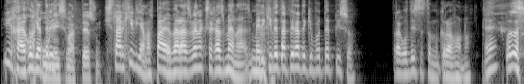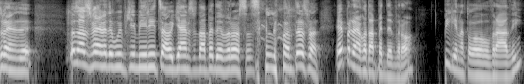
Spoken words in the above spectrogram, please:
Είχα εγώ για Ακούνε τρει. οι συμμαθητές σου. Στα αρχίδια μας πάει, περασμένα, ξεχασμένα. Μερικοί δεν τα πήρατε και ποτέ πίσω. Τραγουδίστε στο μικρόφωνο. Ε; Πώς σας φαίνεται; Πώς σας φαίνεται που ήπια η μπυρίτσα ο Γιάννης με τα 5 ευρώ σας; λοιπόν, τέλος πάντων. Έπαιρνα εγώ τα 5 ευρώ, πήγαινα το βράδυ,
